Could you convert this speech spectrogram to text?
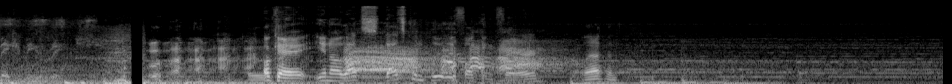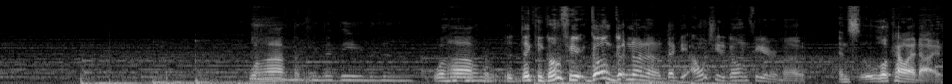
Make me rich. okay, you know, that's that's completely fucking fair. What happened? What happened? What happened? Dicky, go in fear. Go, go no, no, Dickie. I want you to go in fear mode and look how I died.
